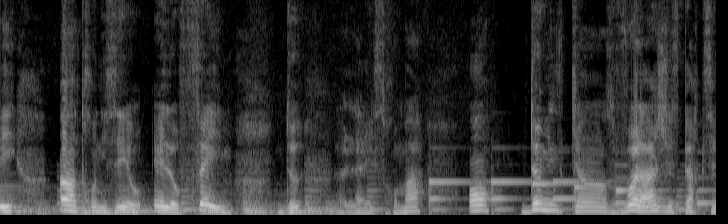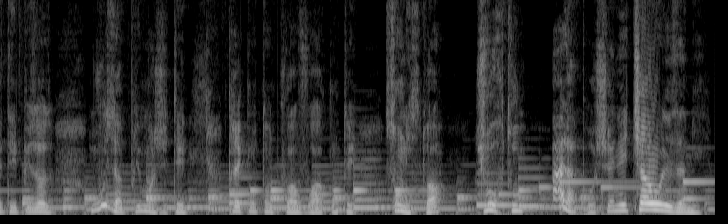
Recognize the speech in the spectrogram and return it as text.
et intronisé au Halo Fame de l'AS Roma en 2015. Voilà, j'espère que cet épisode vous a plu. Moi, j'étais très content de pouvoir vous raconter son histoire. Je vous retrouve à la prochaine et ciao les amis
